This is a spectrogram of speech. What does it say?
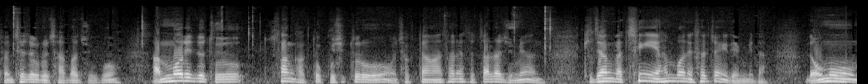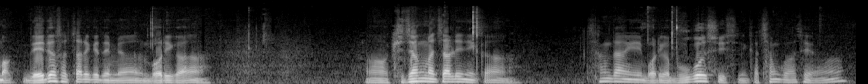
전체적으로 잡아주고 앞머리도 두상 각도 90도로 적당한 선에서 잘라주면 기장과 층이 한 번에 설정이 됩니다. 너무 막 내려서 자르게 되면 머리가 어, 기장만 잘리니까 상당히 머리가 무거울 수 있으니까 참고하세요.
